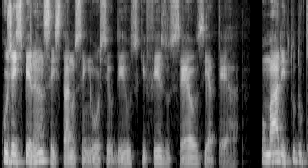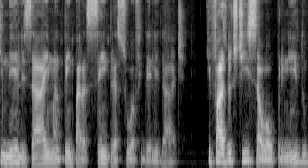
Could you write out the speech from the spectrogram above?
cuja esperança está no Senhor seu Deus, que fez os céus e a terra, o mar e tudo o que neles há, e mantém para sempre a sua fidelidade, que faz justiça ao oprimido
